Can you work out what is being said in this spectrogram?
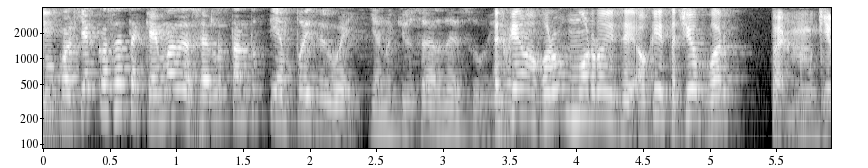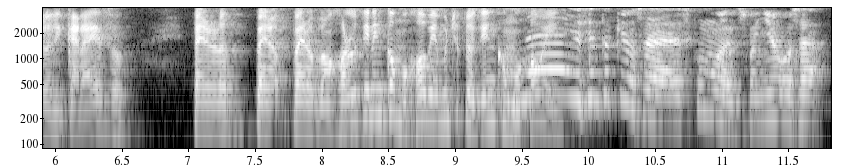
como cualquier cosa te quemas de hacerlo tanto tiempo y dices, güey, ya no quiero saber de eso, güey. Es que a lo mejor un morro dice, ok, está chido jugar, pero no me quiero dedicar a eso. Pero, pero, pero a lo mejor lo tienen como hobby, hay muchos que lo tienen como hobby. Yo siento que, o sea, es como el sueño, o sea,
